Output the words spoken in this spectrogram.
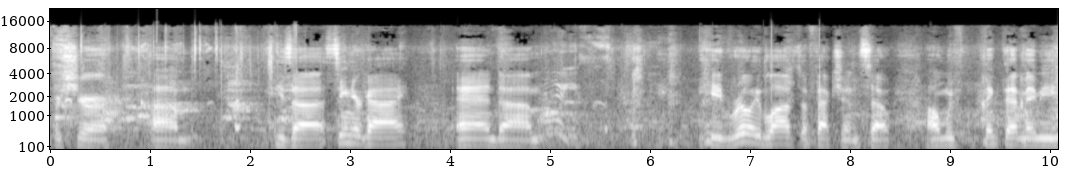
for sure. Um, he's a senior guy and um, he really loves affection. So um, we think that maybe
